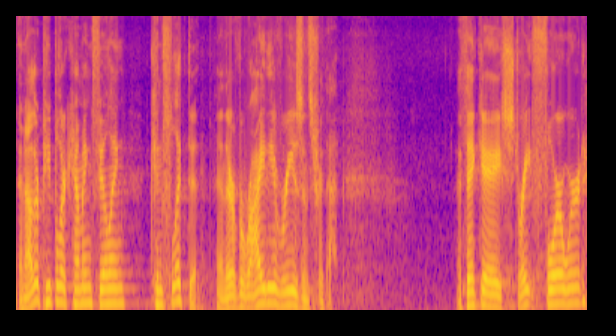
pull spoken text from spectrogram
and other people are coming feeling conflicted. And there are a variety of reasons for that. I think a straightforward,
